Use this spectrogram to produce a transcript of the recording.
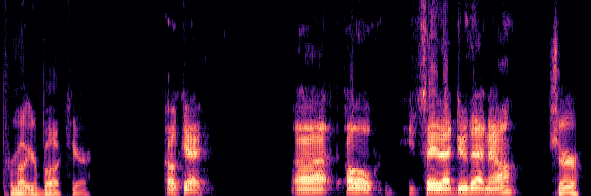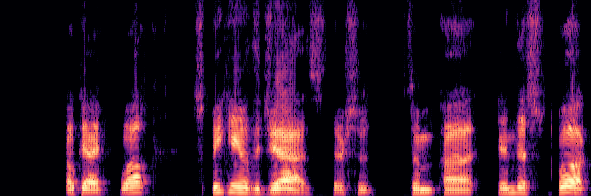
promote your book here. Okay. Uh oh, you say that. Do that now. Sure. Okay. Well, speaking of the Jazz, there's some uh, in this book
